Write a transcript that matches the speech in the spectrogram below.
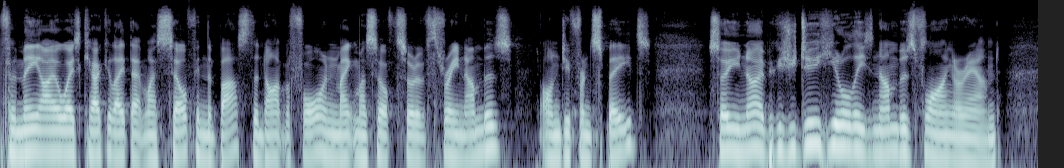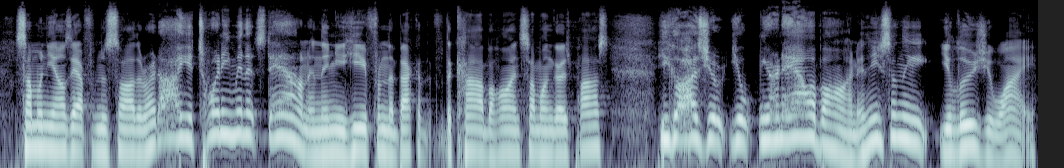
for me, I always calculate that myself in the bus the night before and make myself sort of three numbers on different speeds. So you know, because you do hear all these numbers flying around. Someone yells out from the side of the road, Oh, you're 20 minutes down. And then you hear from the back of the car behind, someone goes past, You guys, you're, you're, you're an hour behind. And then suddenly you lose your way.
